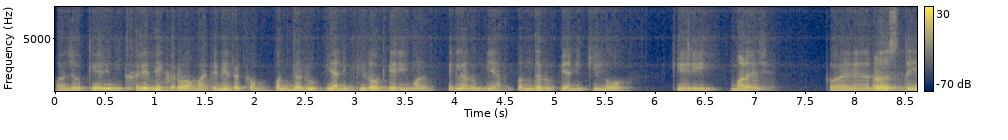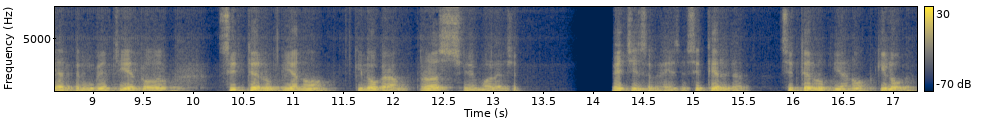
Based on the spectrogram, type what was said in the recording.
જો કેરીની ખરીદી કરવા માટેની રકમ પંદર રૂપિયાની કિલો કેરી મળે. કેટલા રૂપિયા? પંદર રૂપિયાની કિલો કેરી મળે છે. હવે રસ તૈયાર કરીને વેચીએ તો સિત્તેર રૂપિયાનો કિલોગ્રામ રસ છે મળે છે. વેચી શકાય છે. સિત્તેર હજાર. સિત્તેર રૂપિયાનો કિલોગ્રામ.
